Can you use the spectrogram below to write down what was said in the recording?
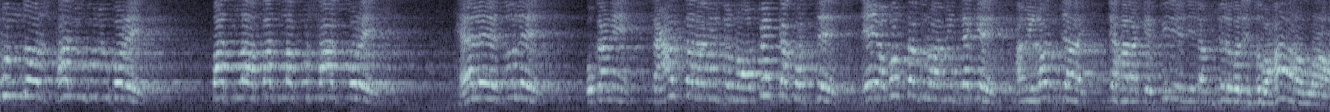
সুন্দর সাজুগুজু করে, পাতলা পাতলা পোশাক পরে হেলে দুলে ওখানে সাহাদ সালামের জন্য অপেক্ষা করছে। এই অবস্থাগুলো আমি দেখে আমি লজ্জায় চেহারাকে ফিরিয়ে নিলাম। জোরে বলি, সুবহানাল্লাহ।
